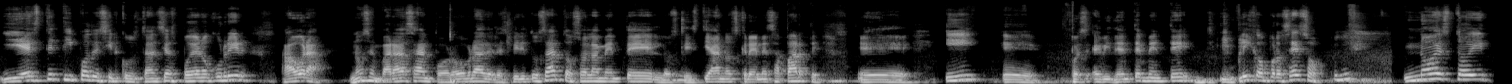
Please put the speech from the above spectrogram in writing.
Y este tipo de circunstancias pueden ocurrir. Ahora, no se embarazan por obra del Espíritu Santo, solamente los cristianos creen esa parte. Eh, y eh, pues evidentemente implica un proceso. No estoy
